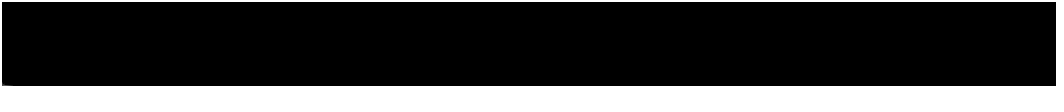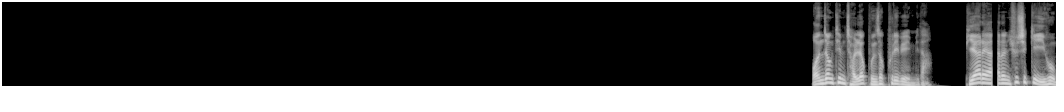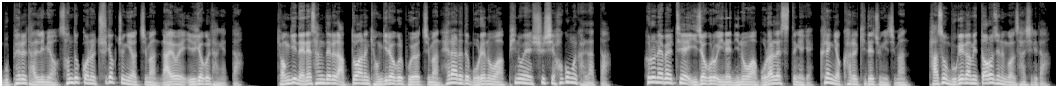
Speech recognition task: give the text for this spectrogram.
원정팀 전력 분석 프리뷰입니다. 비아레알은 휴식기 이후 무패를 달리며 선두권을 추격 중이었지만 라요에 일격을 당했다. 경기 내내 상대를 압도하는 경기력을 보였지만 헤라르드 모레노와 피노의 슛이 허공을 갈랐다. 흐르네벨트의 이적으로 인해 니노와 모랄레스 등에게 크랙 역할을 기대 중이지만 다소 무게감이 떨어지는 건 사실이다.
